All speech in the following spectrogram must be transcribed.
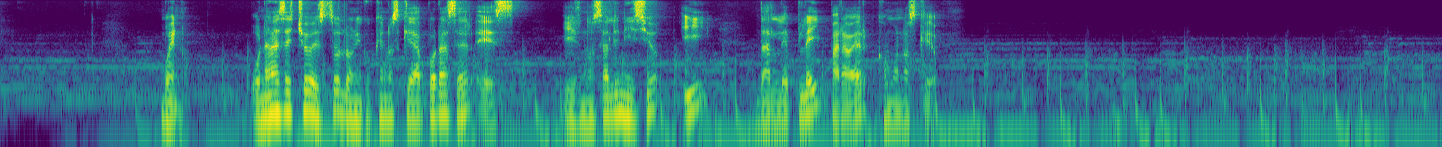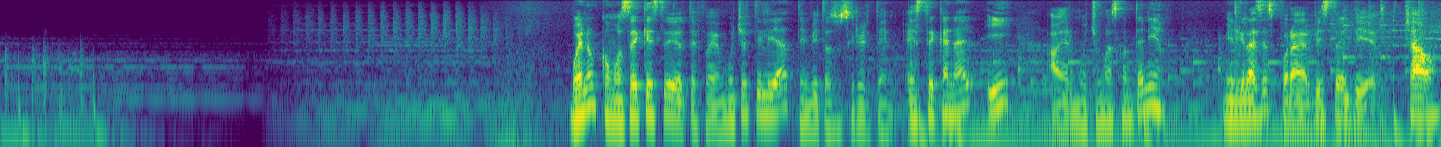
Bueno, una vez hecho esto, lo único que nos queda por hacer es irnos al inicio y darle play para ver cómo nos quedó. Bueno, como sé que este video te fue de mucha utilidad, te invito a suscribirte en este canal y a ver mucho más contenido. Mil gracias por haber visto el video. Chao.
